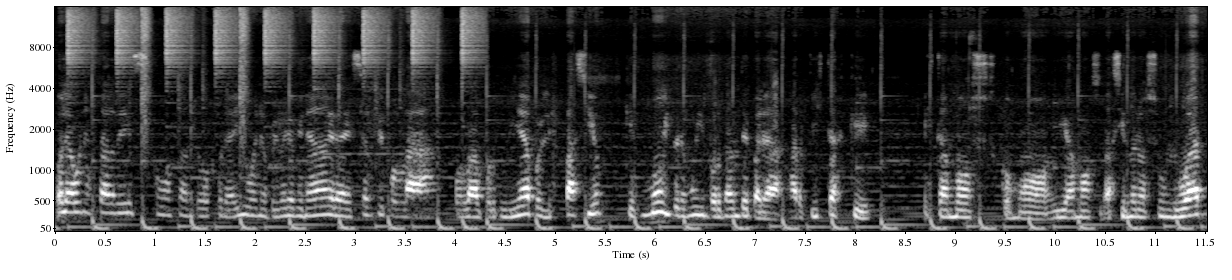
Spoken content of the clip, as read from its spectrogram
Hola, buenas tardes, ¿cómo están todos por ahí? Bueno, primero que nada agradecerte por la, por la oportunidad, por el espacio, que es muy, pero muy importante para artistas que estamos como, digamos, haciéndonos un lugar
